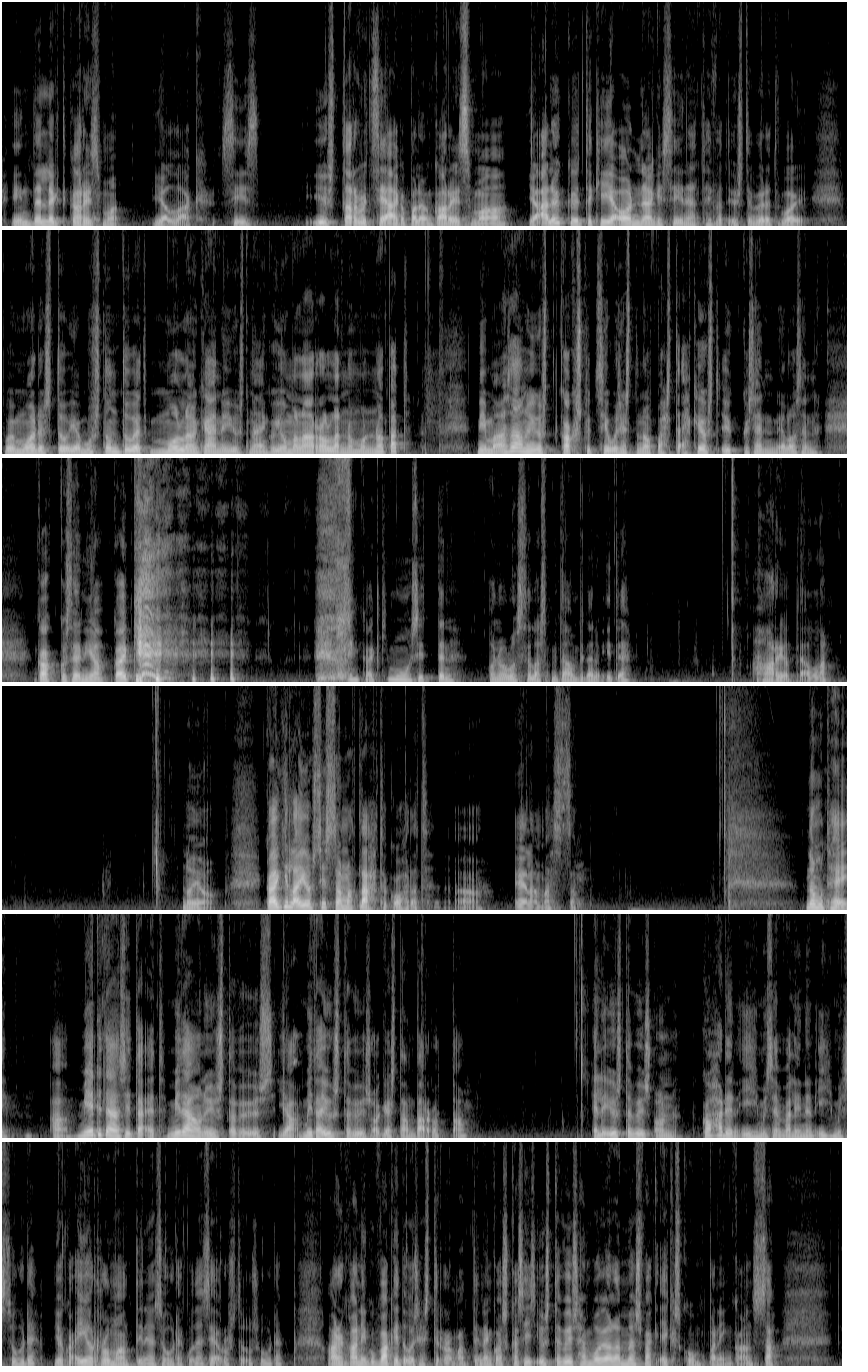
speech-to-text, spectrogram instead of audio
Intellect, karisma ja luck. Siis just tarvitsee aika paljon karismaa ja älykkyyttäkin ja onneakin siinä, että hyvät ystävyydet voi, voi muodostua. Ja musta tuntuu, että mulle on käynyt just näin, kun Jumala on rollannut mun nopat, niin mä oon saanut just 20-sivuisesta nopasta, ehkä just ykkösen, nelosen, kakkosen ja kaikki, kaikki muu sitten on ollut sellaista, mitä on pitänyt itse harjoitella. No joo. Kaikilla ei ole siis samat lähtökohdat ää, elämässä. No mut hei, ää, mietitään sitä, että mitä on ystävyys ja mitä ystävyys oikeastaan tarkoittaa. Eli ystävyys on kahden ihmisen välinen ihmissuhde, joka ei ole romanttinen suhde, kuten seurustelusuhde. Ainakaan niin kuin vakituisesti romanttinen, koska siis ystävyyshän voi olla myös vaikka ex-kumppanin kanssa.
